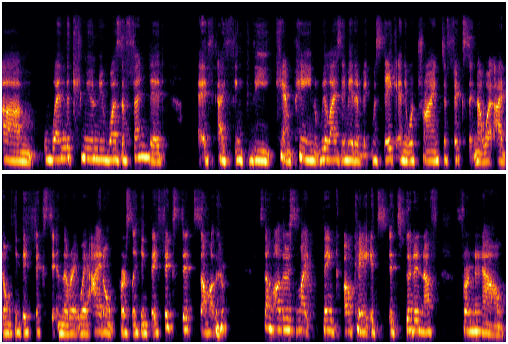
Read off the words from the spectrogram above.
um, when the community was offended I, think the campaign realized they made a big mistake and they were trying to fix it. Now i don't think they fixed it in the right way. I don't personally think they fixed it. Some other some others might think okay it's it's good enough for now.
